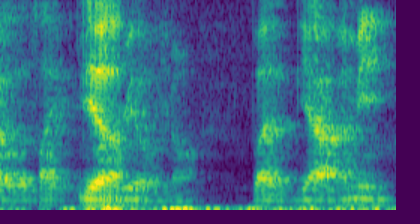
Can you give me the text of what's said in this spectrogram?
God. It's like Yeah. unreal, you know. But yeah, I mean,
